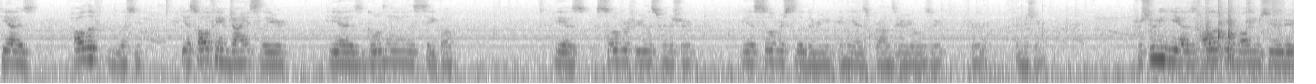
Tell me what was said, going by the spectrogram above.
He has Hall of bless you. He has Hall of Fame Giant Slayer. He has Golden Limitless Takeoff. He has Silver Fearless Finisher. He has Silver Slithery, and he has Bronze Aerial Wizard for finishing. For shooting, he has Hall of Fame Volume Shooter.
